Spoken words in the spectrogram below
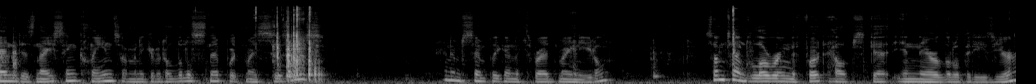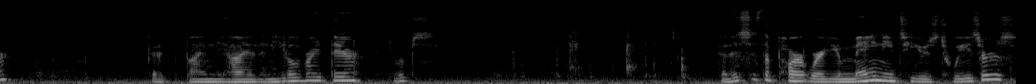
end is nice and clean. So I'm going to give it a little snip with my scissors. And I'm simply going to thread my needle. Sometimes lowering the foot helps get in there a little bit easier. Good. Find the eye of the needle right there. Whoops. And this is the part where you may need to use tweezers,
